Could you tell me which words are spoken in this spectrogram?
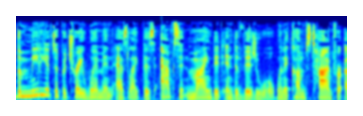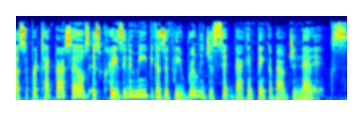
the media to portray women as like this absent minded individual when it comes time for us to protect ourselves is crazy to me because if we really just sit back and think about genetics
